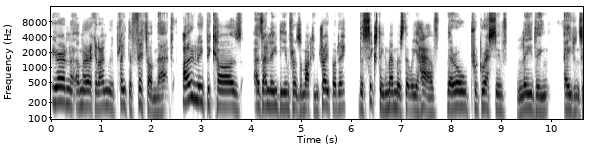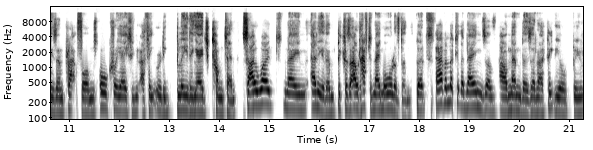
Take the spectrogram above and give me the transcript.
You're an American. I'm going to plead the fifth on that only because as I lead the influencer marketing trade body, the 16 members that we have, they're all progressive, leading agencies and platforms all creating, I think, really bleeding edge content. So I won't name any of them because I would have to name all of them. But have a look at the names of our members, and I think you'll be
